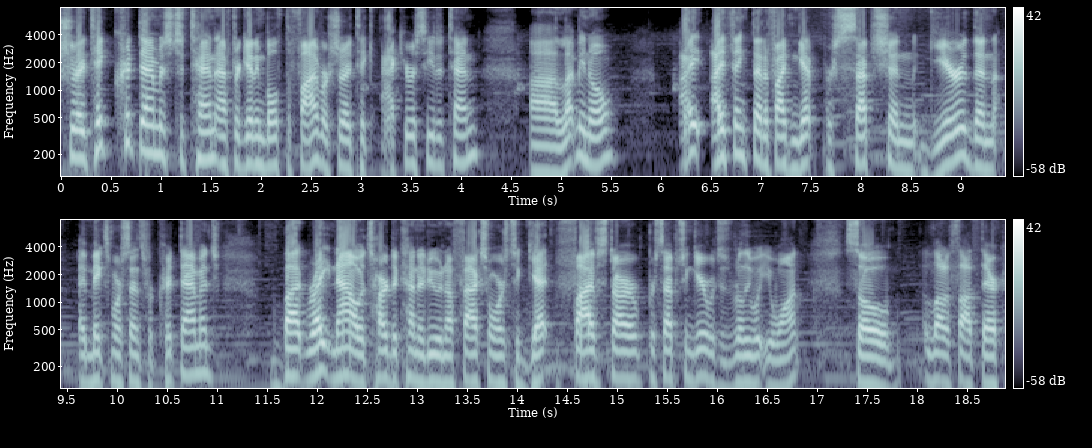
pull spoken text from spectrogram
should I take crit damage to 10 after getting both to 5, or should I take accuracy to 10? Uh, let me know. I, I think that if I can get perception gear, then it makes more sense for crit damage. But right now, it's hard to kind of do enough faction wars to get five star perception gear, which is really what you want. So a lot of thought there.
